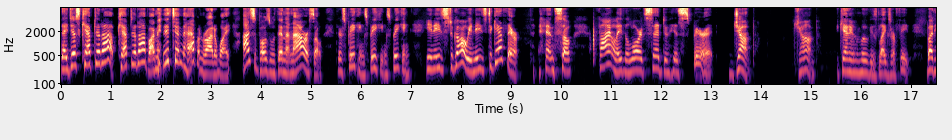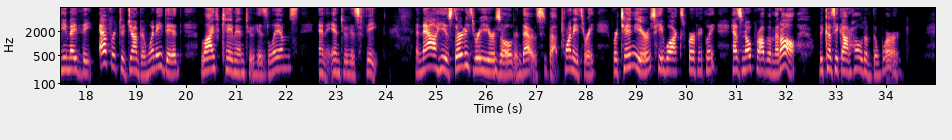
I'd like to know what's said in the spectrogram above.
They just kept it up, kept it up. I mean, it didn't happen right away. I suppose within an hour or so, they're speaking, speaking, speaking. He needs to go. He needs to get there. And so finally, the Lord said to his spirit, jump, jump. He can't even move his legs or feet but he made the effort to jump. And when he did, life came into his limbs and into his feet. And now he is 33 years old, and that was about 23. For 10 years, he walks perfectly, has no problem at all because he got hold of the Word.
